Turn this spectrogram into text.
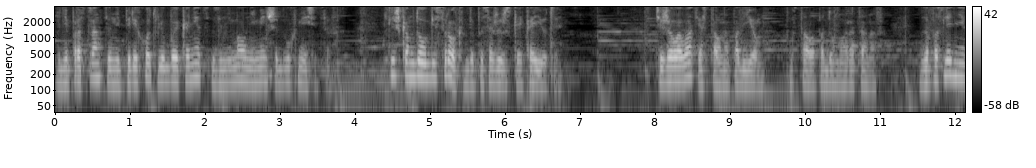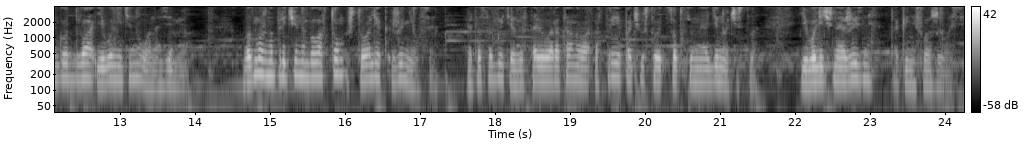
внепространственный переход в любой конец занимал не меньше двух месяцев. Слишком долгий срок для пассажирской каюты. Тяжеловат я стал на подъем», – устало подумал Ротанов. За последний год-два его не тянуло на землю. Возможно, причина была в том, что Олег женился. Это событие заставило Ротанова острее почувствовать собственное одиночество. Его личная жизнь так и не сложилась.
